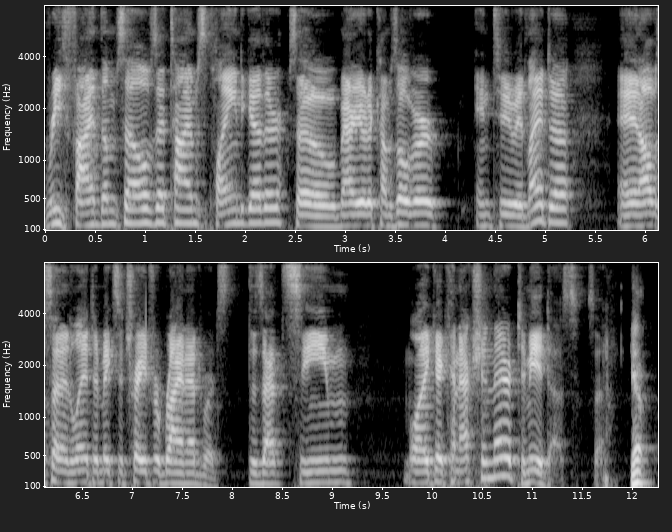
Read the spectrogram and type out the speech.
refine themselves at times playing together. So Mariota comes over into Atlanta, and all of a sudden Atlanta makes a trade for Bryan Edwards. Does that seem like a connection there? To me, it does. So. yep.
